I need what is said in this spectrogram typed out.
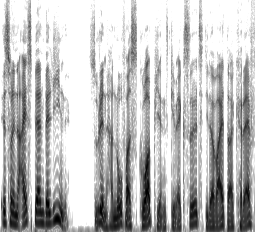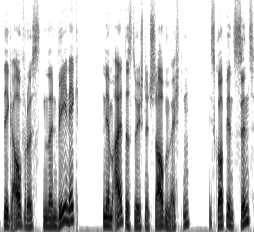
ist von den Eisbären Berlin zu den Hannover Scorpions gewechselt, die da weiter kräftig aufrüsten und ein wenig in ihrem Altersdurchschnitt schrauben möchten. Die Scorpions sind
